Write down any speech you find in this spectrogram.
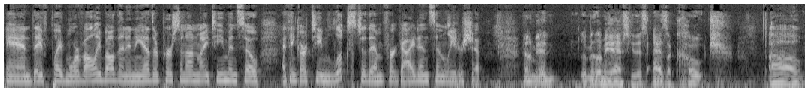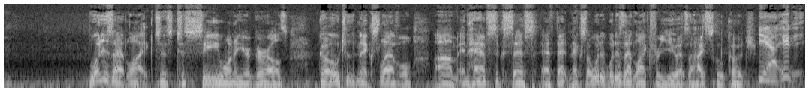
And they've played more volleyball than any other person on my team. And so I think our team looks to them for guidance and leadership. And let me let me let me ask you this: as a coach, um, what is that like to to see one of your girls go to the next level um, and have success at that next level? What what is that like for you as a high school coach? Yeah, it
